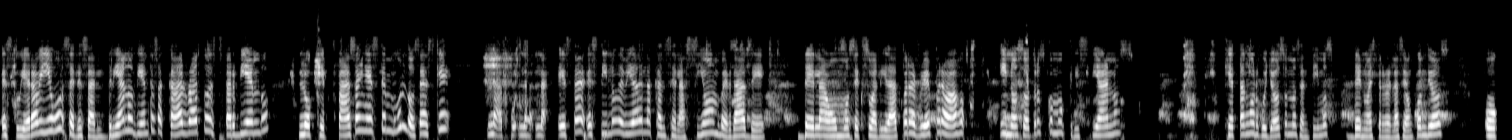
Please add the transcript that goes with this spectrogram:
estuviera vivo, se le saldrían los dientes a cada rato de estar viendo lo que pasa en este mundo. O sea, es que este estilo de vida de la cancelación, ¿verdad? De, de la homosexualidad para arriba y para abajo. Y nosotros como cristianos, ¿qué tan orgullosos nos sentimos de nuestra relación con Dios? ¿O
